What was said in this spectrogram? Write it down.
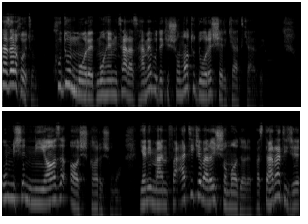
نظر خودتون کدوم مورد مهمتر از همه بوده که شما تو دوره شرکت کردید اون میشه نیاز آشکار شما. یعنی منفعتی که برای شما داره. پس در نتیجه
